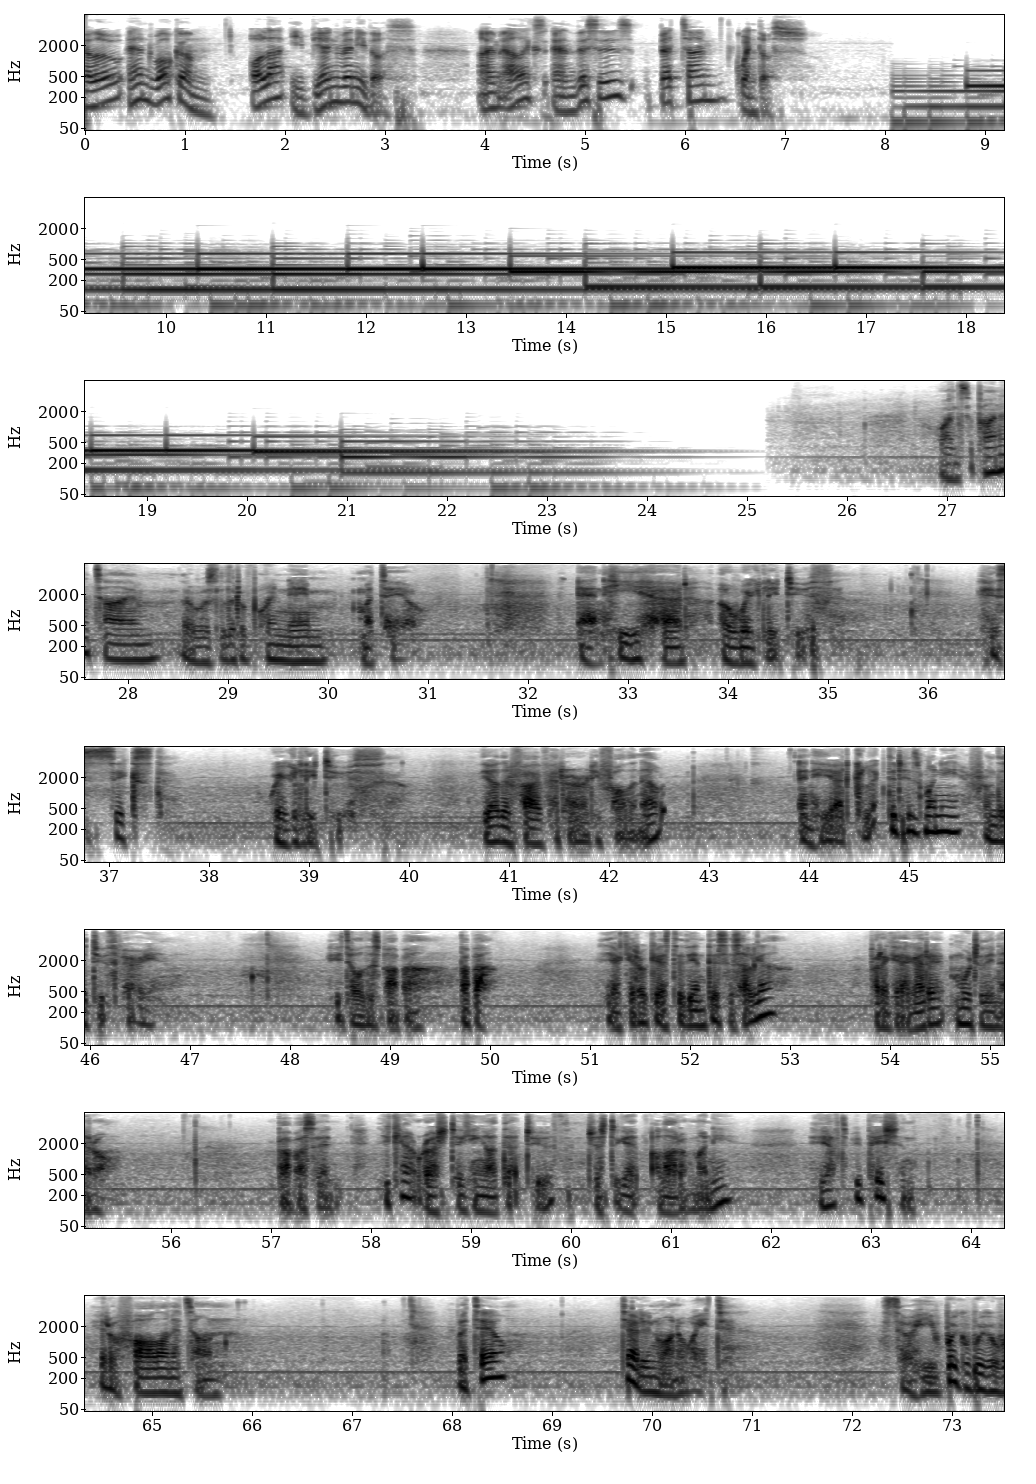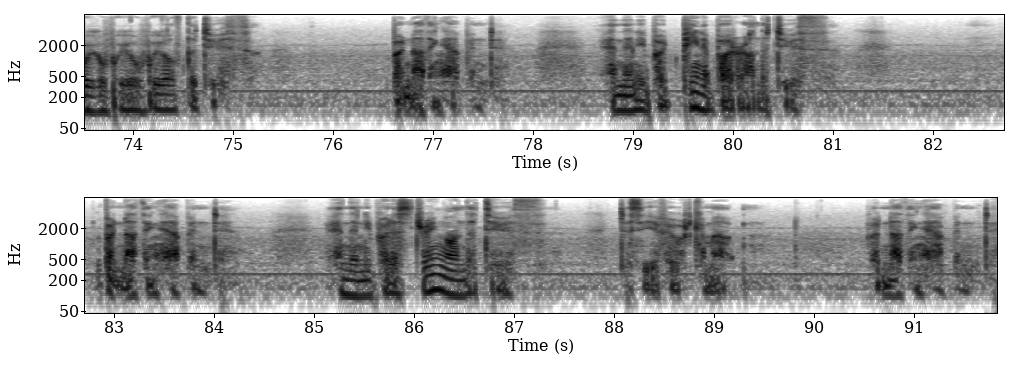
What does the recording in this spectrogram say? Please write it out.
Hello and welcome. Hola y bienvenidos. I'm Alex and this is Bedtime Cuentos. Once upon a time, there was a little boy named Mateo, and he had a wiggly tooth. His sixth wiggly tooth. The other five had already fallen out, and he had collected his money from the tooth fairy. He told his papa, Papa, ya quiero que este diente se salga para que agarre mucho dinero. Papa said, You can't rush taking out that tooth just to get a lot of money. You have to be patient. It'll fall on its own. But Teo, Teo didn't want to wait. So he wiggle, wiggle, wiggle, wiggle, wiggled the tooth. But nothing happened. And then he put peanut butter on the tooth. But nothing happened. And then he put a string on the tooth to see if it would come out. But nothing happened.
